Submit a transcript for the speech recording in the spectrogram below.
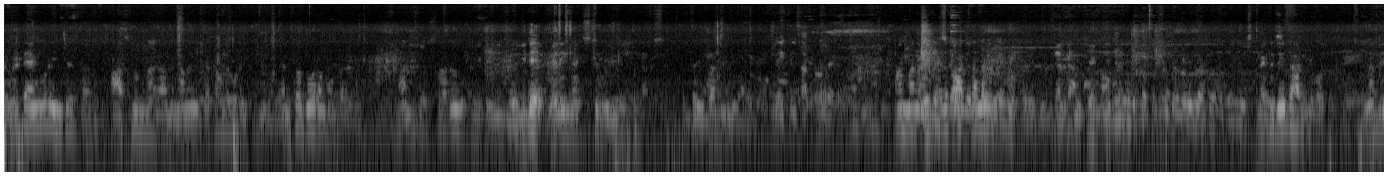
ఎవ్రీ టైం కూడా ఇచ్చేస్తారు. ఫాస్ట్ ఉన్నా కానీ మనం ఈ గతంలో కూడా ఇచ్చినారు ఎంతో దూరం ఉండదు. దానికి వస్తారు ఇదే వెరీ నెక్స్ట్ వీడియో. పెద్ద ఇబ్బంది ఏం కాదు. ఆ, మన వేద పాఠశాలకి పోతుంది నెక్స్ట్ దీంతో ఆడికి పోతుంది నంది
